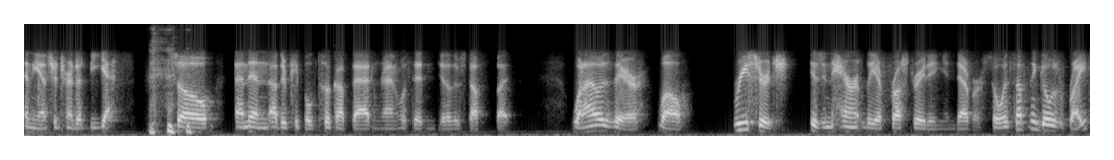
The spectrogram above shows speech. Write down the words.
And the answer turned out to be yes. So, and then other people took up that and ran with it and did other stuff. But when I was there, well, research is inherently a frustrating endeavor. So when something goes right,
